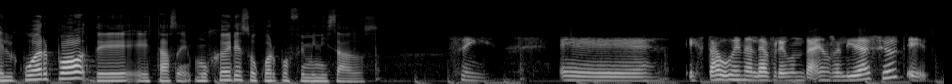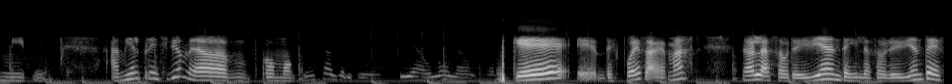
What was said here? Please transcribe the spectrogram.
el cuerpo de estas eh, mujeres o cuerpos feminizados? Sí, eh, está buena la pregunta. En realidad yo, mi, a mí al principio me daba como que eh, después además no las sobrevivientes y los sobrevivientes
